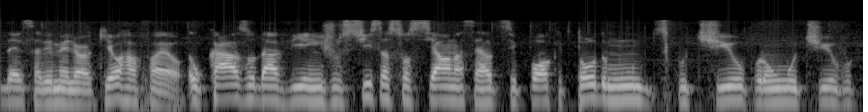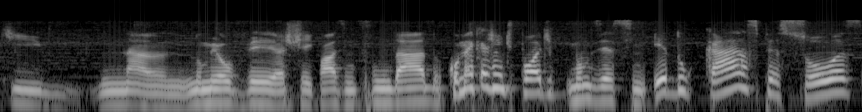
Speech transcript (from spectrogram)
deve saber melhor que eu, Rafael. O caso da via injustiça social na Serra do Cipó, que todo mundo discutiu por um motivo que na, no meu ver, achei quase infundado. Como é que a gente pode, vamos dizer assim, educar as pessoas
